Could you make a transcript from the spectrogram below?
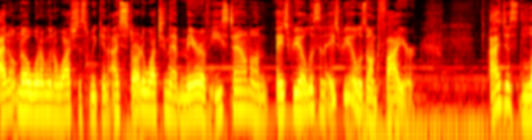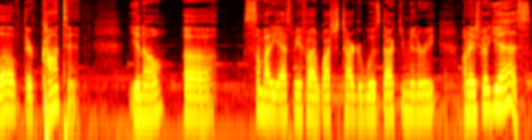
I don't know what I'm going to watch this weekend. I started watching that Mare of Easttown on HBO. Listen, HBO is on fire. I just love their content, you know. Uh, somebody asked me if I watched the Tiger Woods documentary on HBO. Yes,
